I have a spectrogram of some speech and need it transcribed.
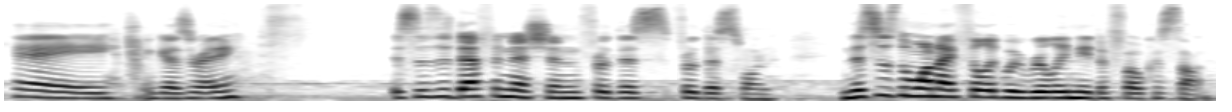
Okay, you guys ready? This is a definition for this for this one, and this is the one I feel like we really need to focus on.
